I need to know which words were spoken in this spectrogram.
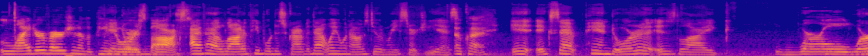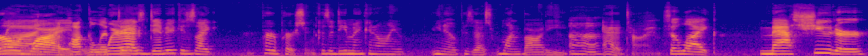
lighter version of a Pandora's, Pandora's box. box. I've had a lot of people describe it that way when I was doing research. Yes, okay. it except Pandora is like Worldwide, worldwide, apocalyptic. whereas Dybbuk is like per person because a demon can only you know possess one body uh huh. at a time. So like mass shooter,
